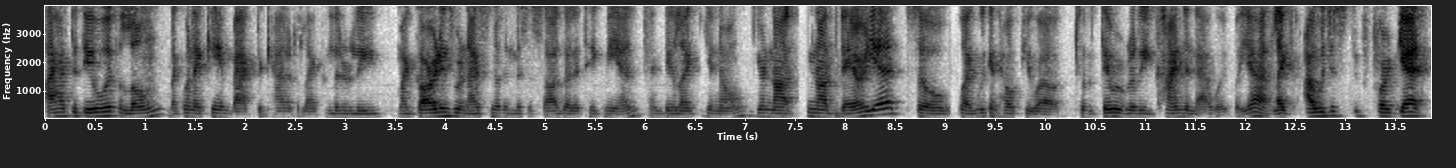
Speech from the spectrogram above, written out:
I had to deal with alone. Like when I came back to Canada, like literally my guardians were nice enough in Mississauga to take me in and be like, you know, you're not you're not there yet. So like we can help you out. So they were really kind in that way. But yeah, like I would just forget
